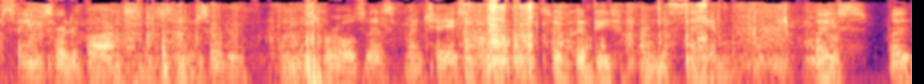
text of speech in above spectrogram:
same sort of box, same sort of of rolls as my chase, so it could be from the same place, but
